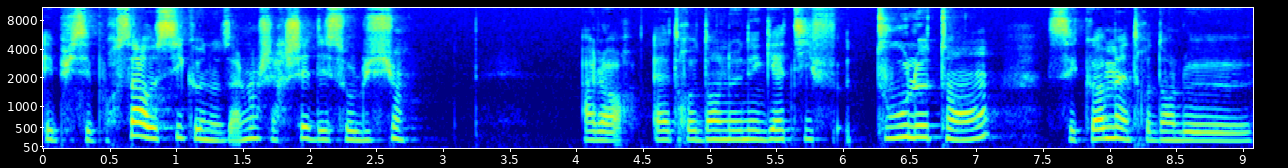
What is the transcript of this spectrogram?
Et puis c'est pour ça aussi que nous allons chercher des solutions. Alors, être dans le négatif tout le temps, c'est comme être dans le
